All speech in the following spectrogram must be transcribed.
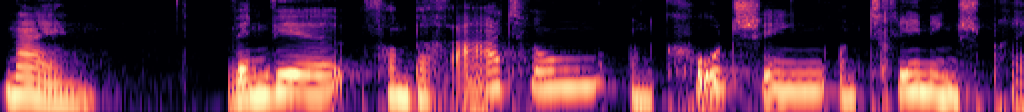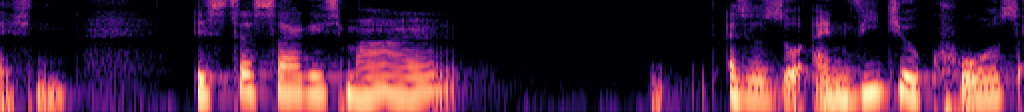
Nein, wenn wir von Beratung und Coaching und Training sprechen, ist das, sage ich mal, also so ein Videokurs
